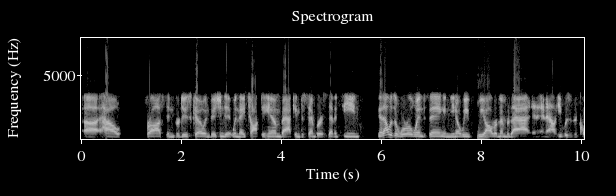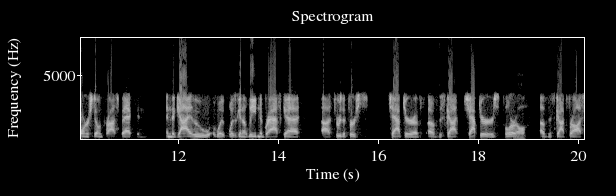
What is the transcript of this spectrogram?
uh, how Frost and Verduzco envisioned it when they talked to him back in December of 17 you know, that was a whirlwind thing, and you know, we we mm-hmm. all remember that, and, and how he was the cornerstone prospect, and and the guy who w- was going to lead Nebraska uh, through the first chapter of of the Scott chapters plural of the Scott Frost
